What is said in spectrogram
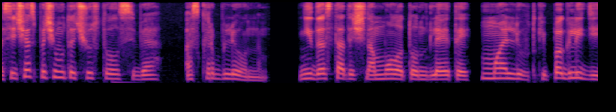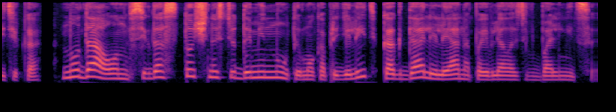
а сейчас почему-то чувствовал себя оскорбленным. Недостаточно молод он для этой малютки, поглядите-ка. Ну да, он всегда с точностью до минуты мог определить, когда Лилиана появлялась в больнице.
